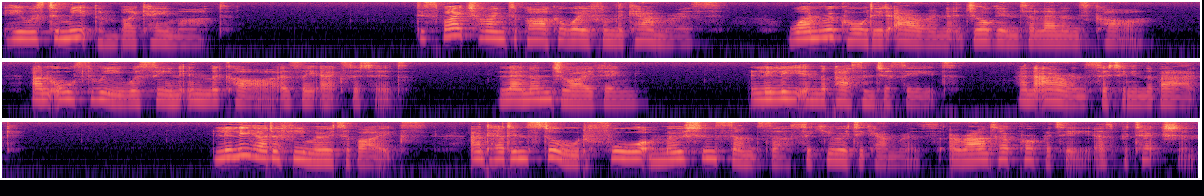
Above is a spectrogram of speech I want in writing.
He was to meet them by Kmart. Despite trying to park away from the cameras, one recorded Aaron jog into Lennon's car, and all three were seen in the car as they exited. Lennon driving, Lilley in the passenger seat, and Aaron sitting in the back. Lilley had a few motorbikes and had installed four motion sensor security cameras around her property as protection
